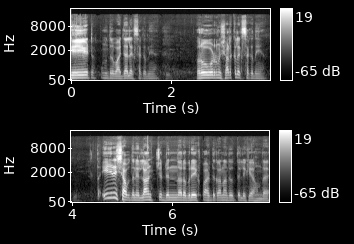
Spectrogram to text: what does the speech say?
ਗੇਟ ਉਹਨੂੰ ਦਰਵਾਜ਼ਾ ਲਿਖ ਸਕਦੇ ਆ। ਰੋਡ ਨੂੰ ਸੜਕ ਲਿਖ ਸਕਦੇ ਆ। ਤਾਂ ਇਹ ਜਿਹੜੇ ਸ਼ਬਦ ਨੇ ਲੰਚ ਡਿਨਰ ਬ੍ਰੇਕਫਾਸਟ ਦੁਕਾਨਾਂ ਦੇ ਉੱਤੇ ਲਿਖਿਆ ਹੁੰਦਾ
